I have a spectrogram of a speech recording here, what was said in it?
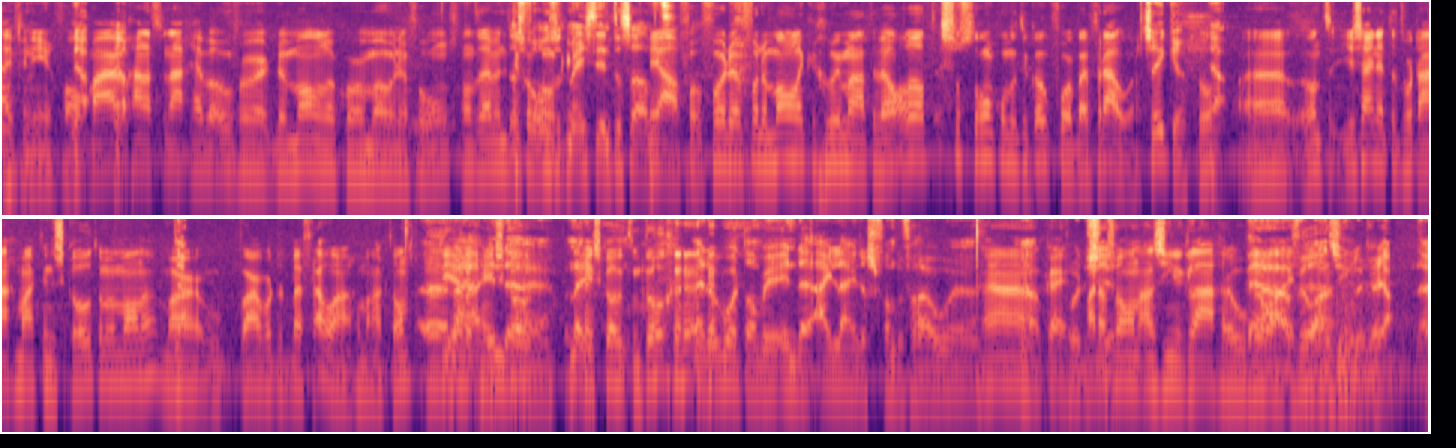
vijf in ieder geval. Ja, maar ja. we gaan het vandaag hebben over de mannelijke hormonen voor ons. Want we hebben Dat is voor natuurlijk ons het een- meest interessant. Ja, voor, voor, de, voor de mannelijke groeimaten wel. Alhoewel testosteron komt natuurlijk ook voor bij vrouwen. Zeker. Toch? Ja. Eh, want je zei net, het wordt aangemaakt in de scrotum bij mannen. Maar waar wordt het bij vrouwen aangemaakt dan? Die nou hebben ja, geen, in de- scro- nee. geen scrotum, toch? En dat wordt dan weer in de eileiders van de vrouw. eh, Ah, ja, oké. Maar dat is wel een aanzienlijk lagere hoeveelheid. Ja, veel eh. aanzienlijker. Ja. Eh,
